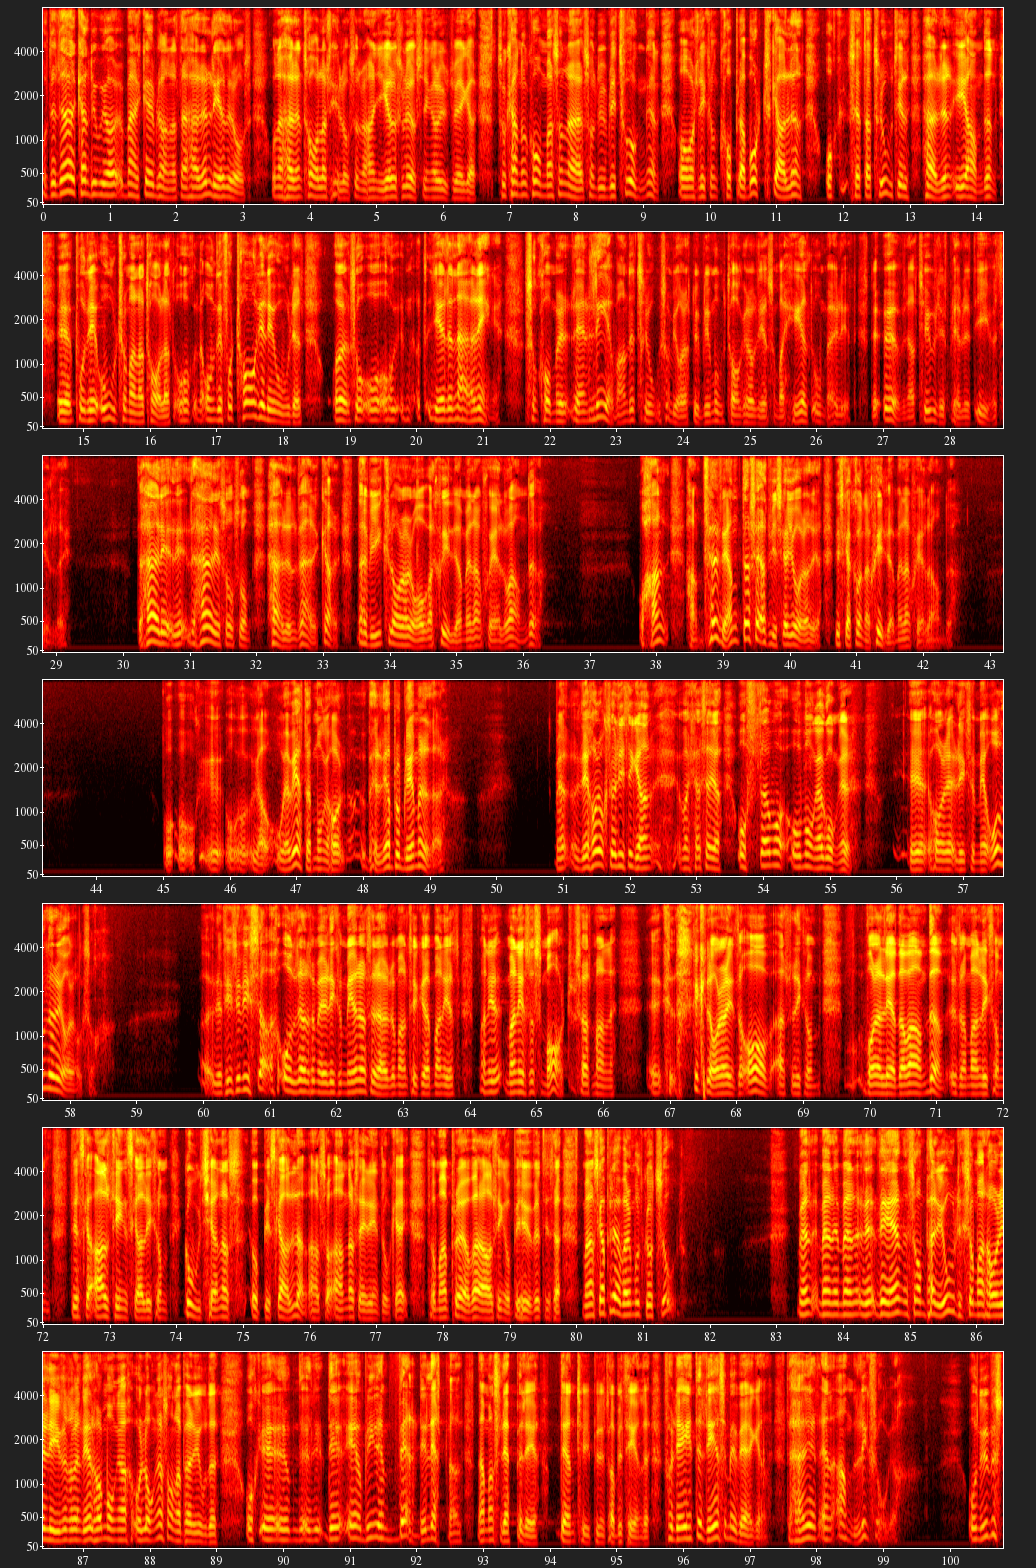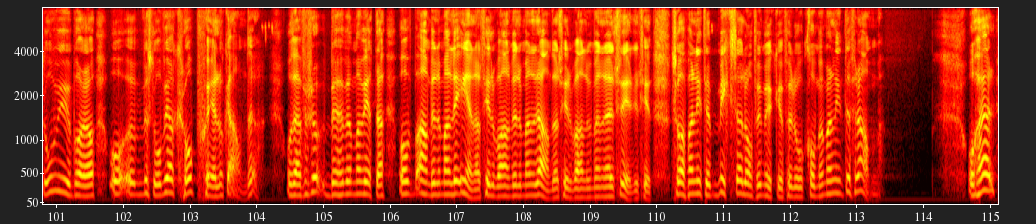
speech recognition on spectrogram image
Och det där kan du och jag märka ibland att när Herren leder oss och när Herren talar till oss och när han ger oss lösningar och utvägar så kan de komma sådana som du blir tvungen av att liksom koppla bort skallen och sätta tro till Herren i anden eh, på det ord som han har talat. Och om du får tag i det ordet och, så, och, och ger det näring så kommer det en levande tro som gör att du blir mottagare av det som var helt omöjligt. Det övernaturligt blev det givet till dig. Det här, är, det här är så som Herren verkar när vi klarar av att skilja mellan själ och ande. Och han, han förväntar sig att vi ska göra det. Vi ska kunna skilja mellan själ och ande. Och, och, och, ja, och jag vet att många har väldiga problem med det där. Men det har också lite grann, man kan säga, ofta och många gånger eh, har det liksom med ålder att göra också. Det finns ju vissa åldrar som är liksom mera sådär då man tycker att man är, man är, man är så smart så att man eh, klarar inte av att liksom vara ledd av anden utan man liksom, det ska, allting ska liksom godkännas upp i skallen, alltså, annars är det inte okej. Okay. Så man prövar allting upp i huvudet. Men man ska pröva det mot Guds ord. Men, men, men det är en sån period som man har i livet och en del har många och långa såna perioder. Och eh, eh, det blir en väldig lättnad när man släpper det, den typen av beteende. För det är inte det som är vägen. Det här är en andlig fråga. Och nu består vi ju bara och består vi av kropp, själ och ande. Och därför så behöver man veta vad använder man det ena till, vad använder man det andra till, vad använder man det tredje till. Så att man inte mixar dem för mycket för då kommer man inte fram. Och här,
